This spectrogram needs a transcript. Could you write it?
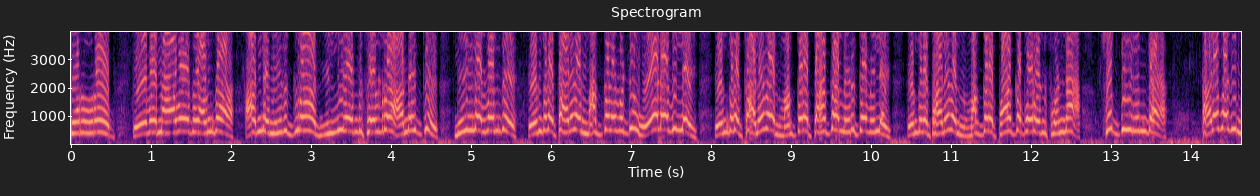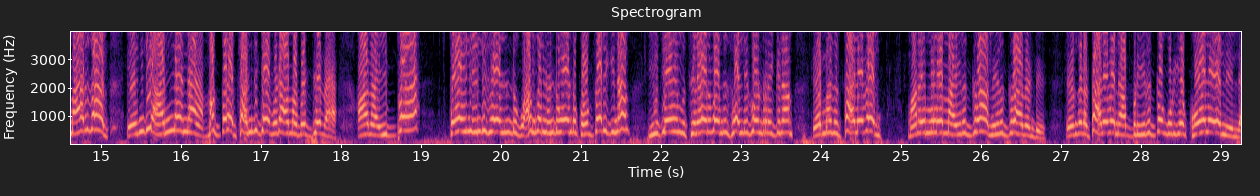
கூறுகிறோம். ஏவனாவது அங்க அண்ணன் இருக்கிறான் இல்லையே என்று சொல்ற அனைத்து நீங்கள் வந்து எங்களோட தலைவன் மக்களை விட்டு ஓடவில்லை. எங்களை தலைவன் மக்களை பார்க்காம இருக்கவில்லை. எங்களை தலைவன் மக்களை பார்க்க போறேன்னு சொன்னா சுத்தி இருந்த தளபதி மாதிரிதான் எங்க அண்ணனை மக்களை சந்திக்க விடாம வச்சவன் ஆனா இப்ப போய் நின்று சொல்லிட்டு அங்க நின்று கொண்டு கொக்கரிக்கணும் இங்கேயும் சிலர் வந்து சொல்லி கொண்டிருக்கணும் எமது தலைவன் மறைமுகமா இருக்கிறான் இருக்கிறான் என்று. எங்கட தலைவன் அப்படி இருக்கக்கூடிய கோலையன் இல்ல.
